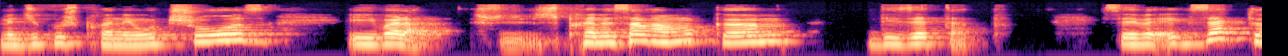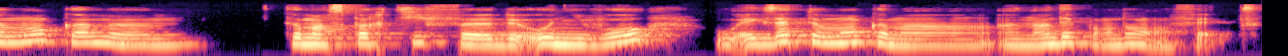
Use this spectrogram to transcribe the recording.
mais du coup, je prenais autre chose. Et voilà, je, prenais ça vraiment comme des étapes. C'est exactement comme, euh, comme un sportif euh, de haut niveau ou exactement comme un, un indépendant, en fait.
